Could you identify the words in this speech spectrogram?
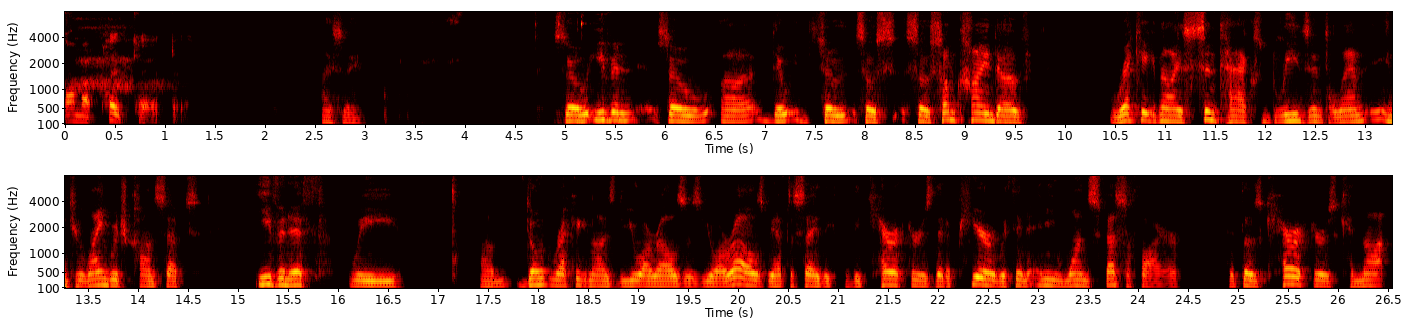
on that pipe character. I see. So even, so, uh, there, so, so, so some kind of recognized syntax bleeds into, into language concepts, even if we um, don't recognize the URLs as URLs, we have to say the, the characters that appear within any one specifier, that those characters cannot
